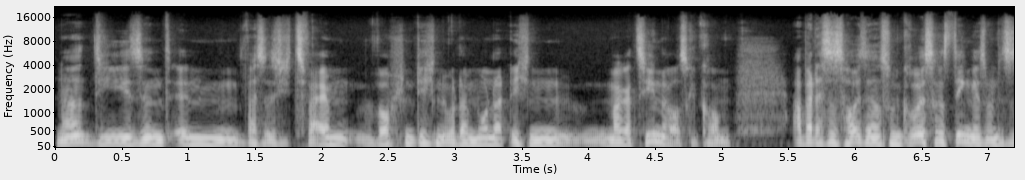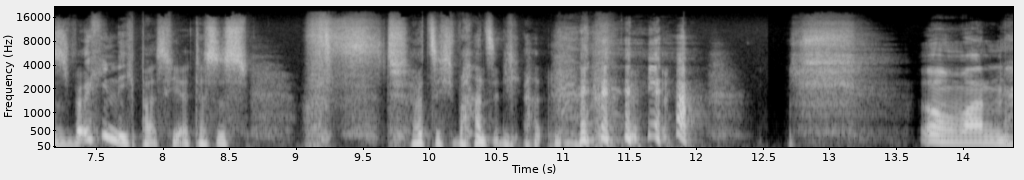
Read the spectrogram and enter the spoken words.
Ne, die sind in, was weiß ich, zwei wöchentlichen oder monatlichen Magazinen rausgekommen. Aber dass es heute noch so ein größeres Ding ist und es ist wöchentlich passiert, das ist, das hört sich wahnsinnig an. ja. Oh Mann.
